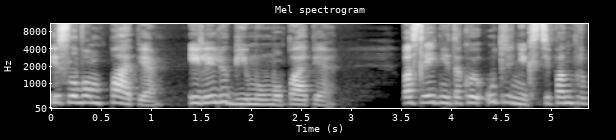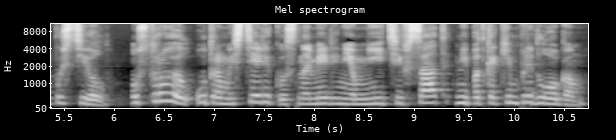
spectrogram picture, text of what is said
и словом «папе» или «любимому папе». Последний такой утренник Степан пропустил. Устроил утром истерику с намерением не идти в сад ни под каким предлогом.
